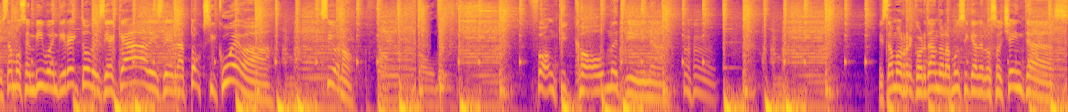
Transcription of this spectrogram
Estamos en vivo, en directo desde acá, desde la Toxicueva. ¿Sí o no? Funky Cole Medina. Estamos recordando la música de los ochentas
